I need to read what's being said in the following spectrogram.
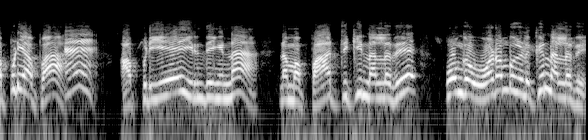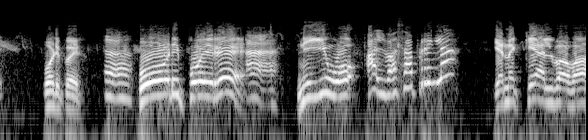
அப்படியாப்பா? அப்படியே இருந்தீங்கன்னா நம்ம பார்ட்டிக்கு நல்லது உங்க உடம்புகளுக்கு நல்லது. ஓடி போயிரு. ஓடி போயிரு. நீயும் அல்வா சாப்பிடுறீங்களா? எனக்கே அல்வாவா?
